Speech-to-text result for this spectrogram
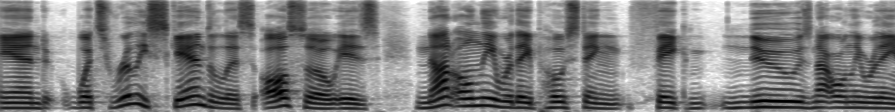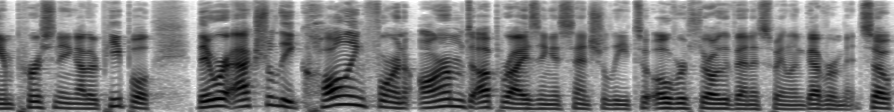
And what's really scandalous also is not only were they posting fake news, not only were they impersonating other people, they were actually calling for an armed uprising essentially to overthrow the Venezuelan government. So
